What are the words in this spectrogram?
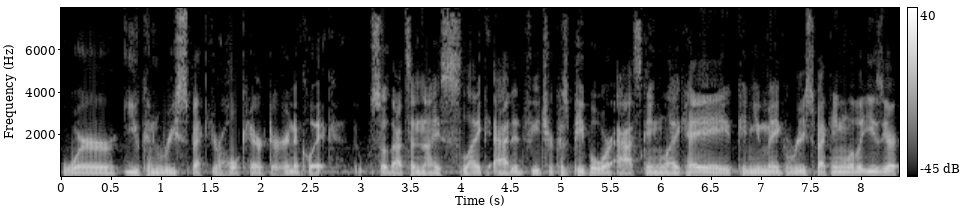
where you can respec your whole character in a click. So that's a nice like added feature because people were asking like, "Hey, can you make respecing a little easier?"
